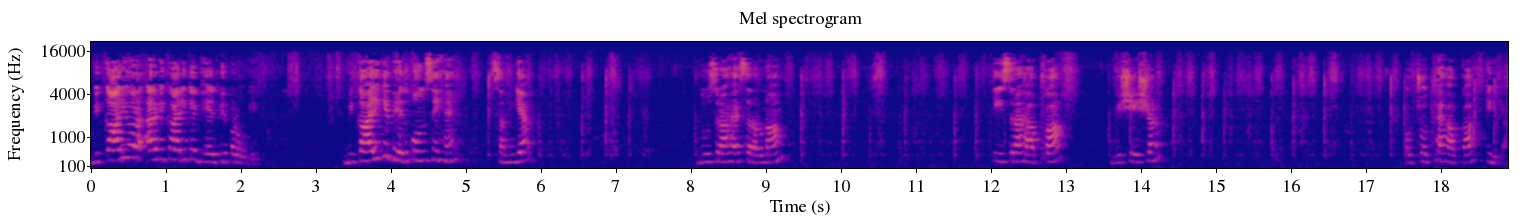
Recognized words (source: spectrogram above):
विकारी और अविकारी के भेद भी पढ़ोगे विकारी के भेद कौन से हैं? संज्ञा। दूसरा है सर्वनाम। तीसरा है आपका विशेषण। और चौथा है आपका क्रिया।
